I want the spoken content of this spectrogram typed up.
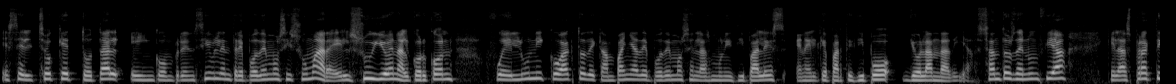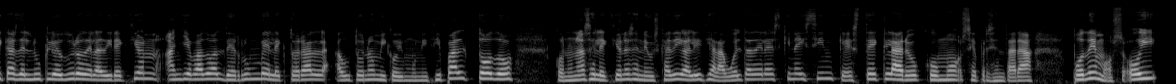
es el choque total e incomprensible entre Podemos y Sumar. El suyo en Alcorcón fue el único acto de campaña de Podemos en las municipales en el que participó Yolanda Díaz. Santos denuncia que las prácticas del núcleo duro de la dirección han llevado al derrumbe electoral autonómico y municipal, todo con unas elecciones en Euskadi Galicia a la vuelta de la esquina y sin que esté claro cómo se presentará Podemos. Hoy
